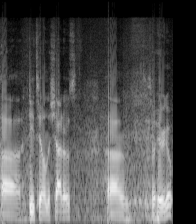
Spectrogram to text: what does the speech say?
uh, detail in the shadows. Um, so here we go.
